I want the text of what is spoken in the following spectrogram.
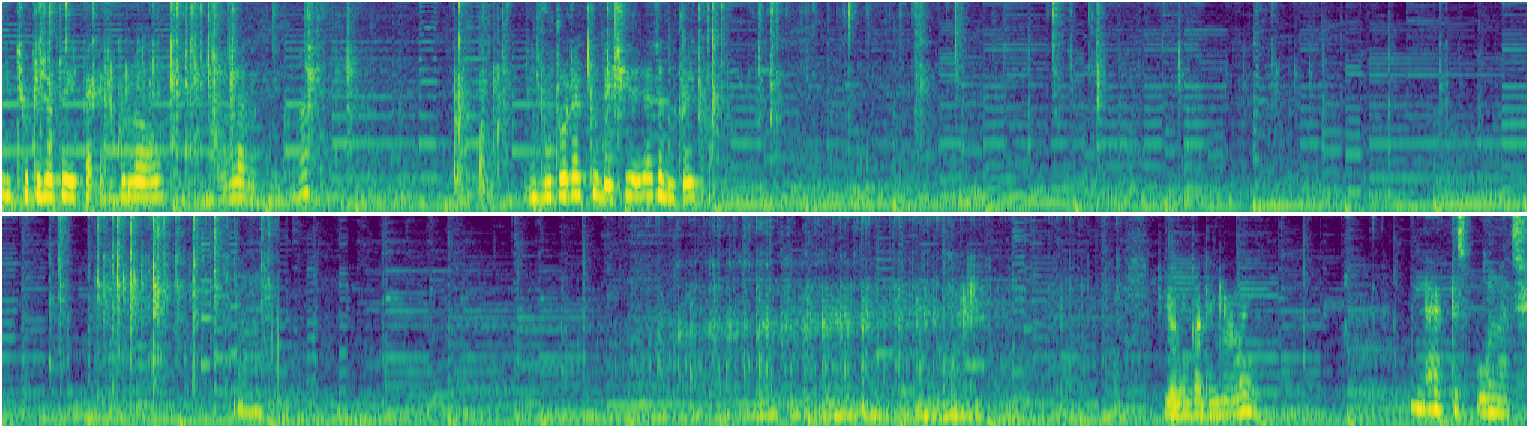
এই ছোট ছোট এই প্যাকেটগুলো ভালো লাগে কিন্তু না? দুটোটা একটু বেশি হয়ে যাচ্ছে দুটোই খা টিয়ারিং কাঠিগুলো নেই? না একটা স্পুন আছে।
